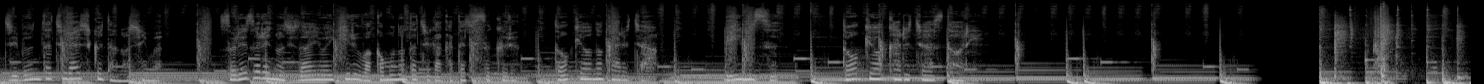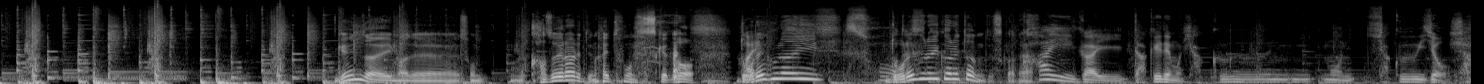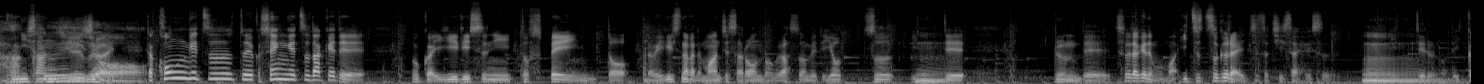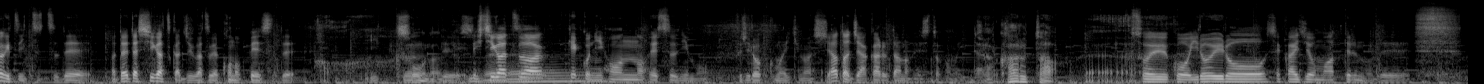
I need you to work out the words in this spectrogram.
自分たちらしく楽しむ。それぞれの時代を生きる若者たちが形作る東京のカルチャー。ビームス東京カルチャーストーリー現在までその数えられてないと思うんですけど どれぐらい、どれぐらい行かれたんですかね？海外だけでも100にもう100以上。100 12030ぐらい。今月というか先月だけで僕はイギリスにとスペインとだからイギリスの中でマンチェスターロンドングラストンベイで4つ行ってるんで、それだけでもまあ5つぐらい実は小さいフェスうん行ってるので1ヶ月5つで、まあ、大体4月か10月ぐらいこのペースで行くんんでで7月は結構日本のフェスにもフジロックも行きますしあとはジャカルタのフェスとかも行ったジャりとか。カルタ。そういうこういろいろ世界中を回ってるので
